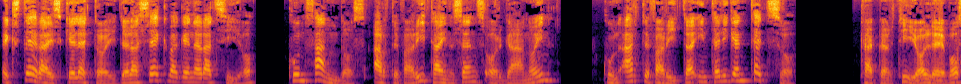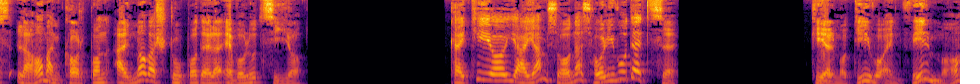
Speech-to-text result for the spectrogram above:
exterae skeletoi de la sequa generatio confandos artefarita in sens organoin cun artefarita intelligentezzo, ca per tio levos la homan corpon al nova stupo de la evoluzio. Cae tio iaiam sonas hollywoodetze. Kiel motivo en filmo,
